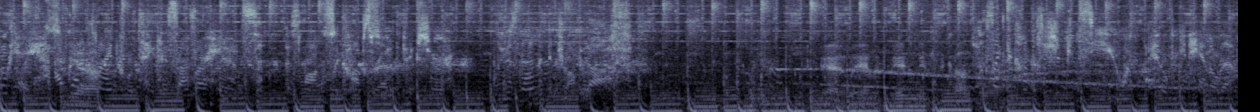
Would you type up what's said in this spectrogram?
Okay, I've got a client who will take this off our hands. As long as the cops are out of the picture. Lose them and drop it off. Yeah, we have a bit with the cops. Looks like the competition can see you. I hope you can handle them.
